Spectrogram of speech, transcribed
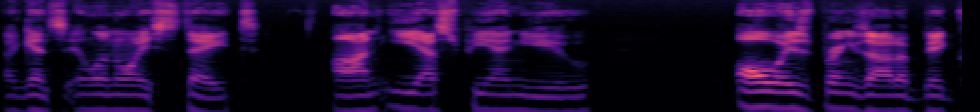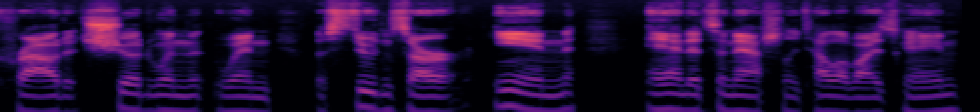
against Illinois State on ESPNU. Always brings out a big crowd. It should when when the students are in and it's a nationally televised game.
